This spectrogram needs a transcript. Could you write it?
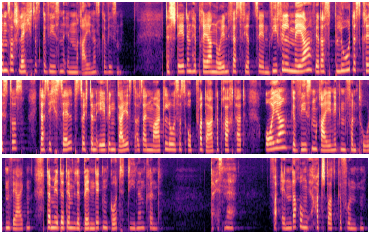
unser schlechtes Gewissen in ein reines Gewissen. Das steht in Hebräer 9, Vers 14. Wie viel mehr wird das Blut des Christus, das sich selbst durch den ewigen Geist als ein makelloses Opfer dargebracht hat, euer Gewissen reinigen von toten Werken, damit ihr dem lebendigen Gott dienen könnt. Da ist eine Veränderung, hat stattgefunden.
